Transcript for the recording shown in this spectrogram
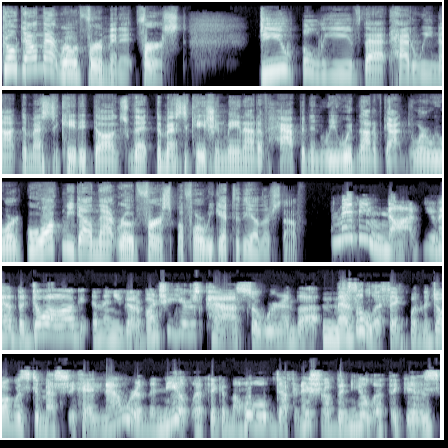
Go down that road for a minute first. Do you believe that had we not domesticated dogs, that domestication may not have happened and we would not have gotten to where we were? Walk me down that road first before we get to the other stuff. Not. You've had the dog, and then you've got a bunch of years past. So we're in the Mesolithic when the dog was domesticated. Now we're in the Neolithic, and the whole definition of the Neolithic is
